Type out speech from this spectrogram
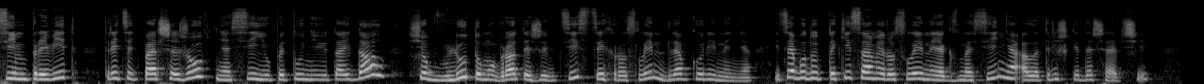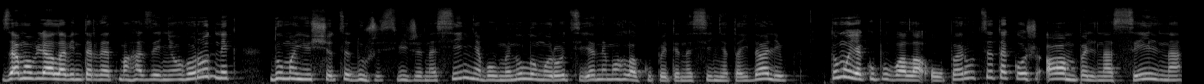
Всім привіт! 31 жовтня сію петунію тайдал, щоб в лютому брати живці з цих рослин для вкорінення. І це будуть такі самі рослини, як з насіння, але трішки дешевші. Замовляла в інтернет-магазині огородник. Думаю, що це дуже свіже насіння, бо в минулому році я не могла купити насіння тайдалів. Тому я купувала оперу. Це також ампельна, сильна,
